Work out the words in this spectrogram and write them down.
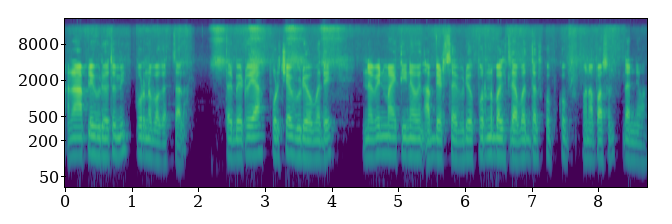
आणि आपले व्हिडिओ तुम्ही पूर्ण बघत चला. तर भेटूया पुढच्या व्हिडिओमध्ये. नवीन माहिती नवीन अपडेट्सचा व्हिडिओ पूर्ण बघितल्याबद्दल खूप खूप मनापासून धन्यवाद.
